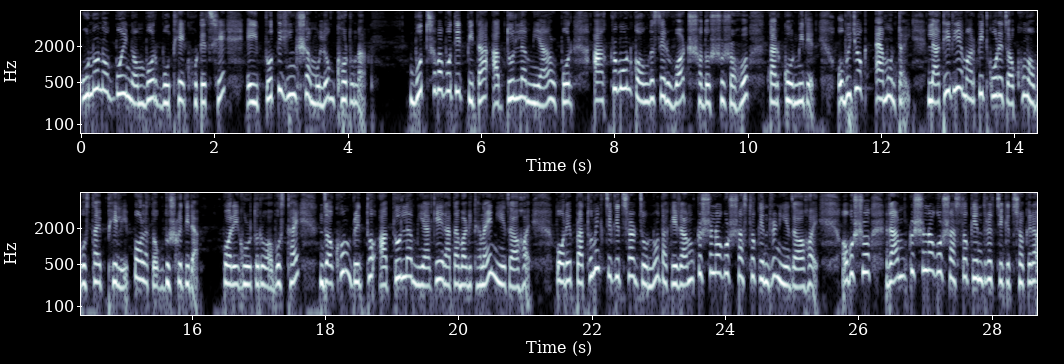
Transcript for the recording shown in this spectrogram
উননব্বই নম্বর বুথে ঘটেছে এই প্রতিহিংসামূলক ঘটনা। বুথ সভাপতির পিতা আবদুল্লা মিয়ার উপর আক্রমণ কংগ্রেসের ওয়ার্ড সদস্য সহ তার কর্মীদের। অভিযোগ এমনটাই, লাঠি দিয়ে মারপিট করে জখম অবস্থায় ফেলে পলাতক দুষ্কৃতীরা। পরে গুরুতর অবস্থায় জখম বৃদ্ধ আবদুল্লাহ মিয়াকে রাতাবাড়ি থানায় নিয়ে যাওয়া হয়। পরে প্রাথমিক চিকিৎসার জন্য তাকে রামকৃষ্ণনগর স্বাস্থ্য কেন্দ্রে নিয়ে যাওয়া হয়। অবশ্য রামকৃষ্ণনগর স্বাস্থ্য কেন্দ্রের চিকিৎসকেরা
